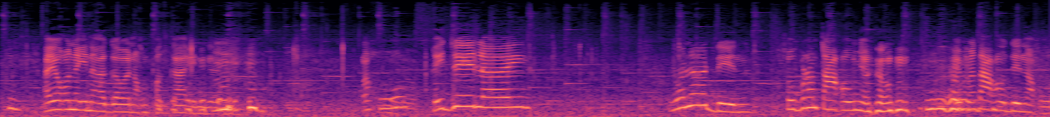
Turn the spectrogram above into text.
Ayoko na inaagawan akong pagkain. Ako, Kay Jelay, wala din. Sobrang takaw niya lang. Kaya matakaw din ako.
